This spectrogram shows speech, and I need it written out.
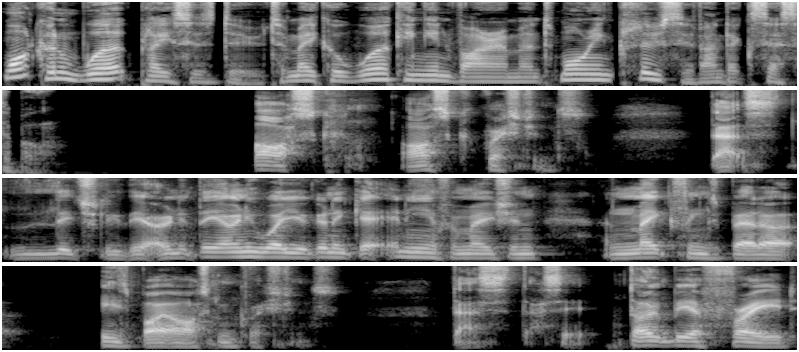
What can workplaces do to make a working environment more inclusive and accessible? Ask, ask questions. That's literally the only the only way you're going to get any information and make things better is by asking questions. That's that's it. Don't be afraid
